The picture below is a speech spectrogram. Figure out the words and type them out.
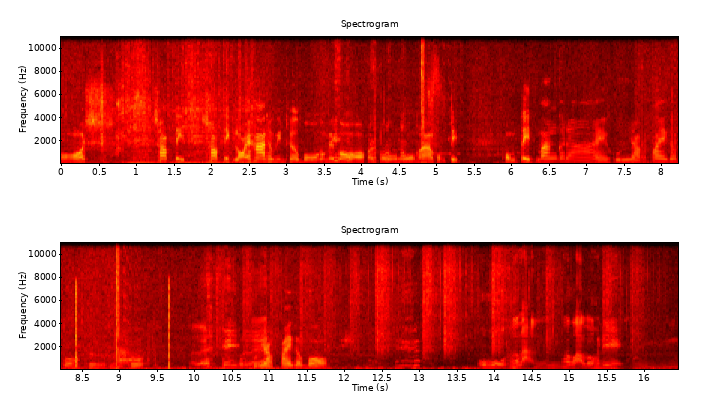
อ๋อชชอบติดชอบติดร้อยห้าทวินเทอร์โบก็ไม่บอกโอ้โหมาผมติด ผมติดมั่งก็ได้ คุณอยากไปก็บอกเถอะมาโถมาเลยมาเลยคุณอยากไปก็บอก โอ้โห ข้างหลัง ข้างหลังรถคนนี้อื้อหือ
